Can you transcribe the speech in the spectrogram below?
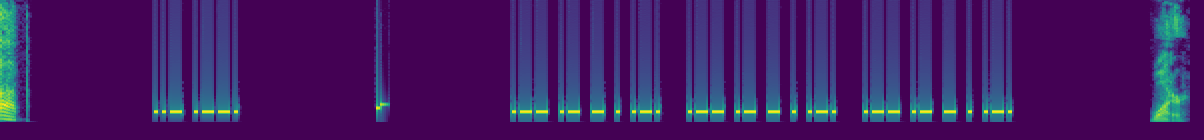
Up. Water.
